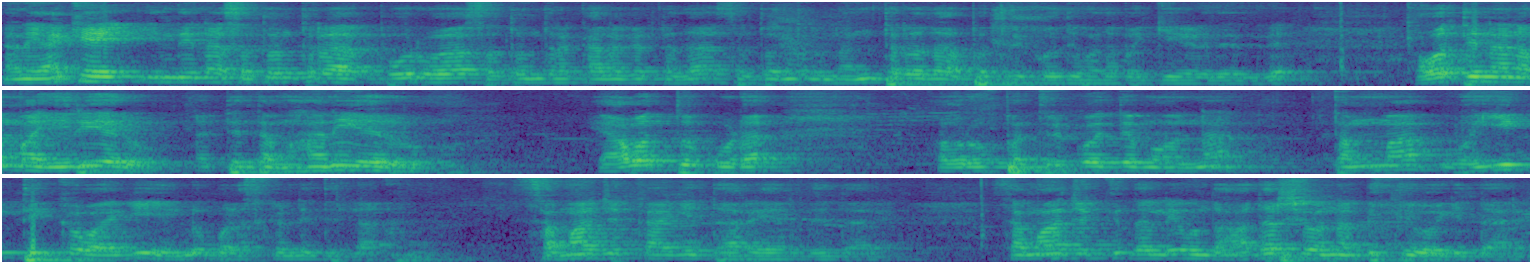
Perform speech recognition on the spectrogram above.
ನಾನು ಯಾಕೆ ಇಂದಿನ ಸ್ವತಂತ್ರ ಪೂರ್ವ, ಸ್ವತಂತ್ರ ಕಾಲಘಟ್ಟದ, ಸ್ವತಂತ್ರ ನಂತರದ ಪತ್ರಿಕೋದ್ಯಮದ ಬಗ್ಗೆ ಹೇಳಿದೆ ಅಂದರೆ, ಅವತ್ತಿನ ನಮ್ಮ ಹಿರಿಯರು, ಅತ್ಯಂತ ಮಹನೀಯರು ಯಾವತ್ತೂ ಕೂಡ ಅವರು ಪತ್ರಿಕೋದ್ಯಮವನ್ನು ತಮ್ಮ ವೈಯಕ್ತಿಕವಾಗಿ ಎಲ್ಲೂ ಬಳಸ್ಕೊಂಡಿದ್ದಿಲ್ಲ. ಸಮಾಜಕ್ಕಾಗಿ ದಾರೆ ಎರೆದಿದ್ದಾರೆ. ಸಮಾಜದಲ್ಲಿ ಒಂದು ಆದರ್ಶವನ್ನು ಬಿತ್ತಿ ಹೋಗಿದ್ದಾರೆ.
